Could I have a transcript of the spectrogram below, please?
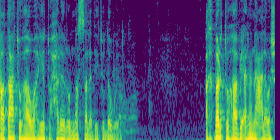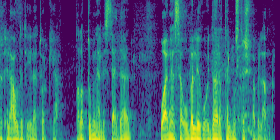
قاطعتها وهي تحرر النص الذي تدون. أخبرتها بأننا على وشك العودة إلى تركيا. طلبت منها الاستعداد وأنا سأبلغ إدارة المستشفى بالأمر.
